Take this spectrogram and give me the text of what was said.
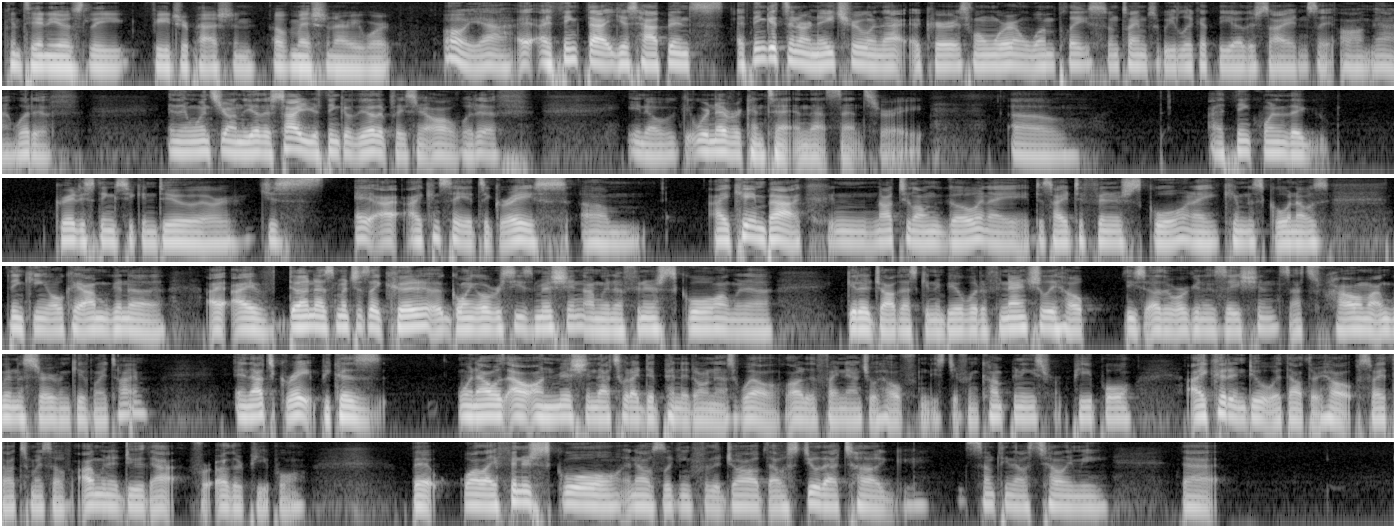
continuously feed your passion of missionary work? Oh yeah, I, I think that just happens. I think it's in our nature when that occurs. When we're in one place, sometimes we look at the other side and say, "Oh man, what if?" And then once you're on the other side, you think of the other place and you're, "Oh, what if?" You know, we're never content in that sense, right? Um, I think one of the greatest things you can do, or just I, I can say it's a grace. Um, I came back not too long ago, and I decided to finish school. And I came to school, and I was thinking, okay, I'm gonna I, I've done as much as I could uh, going overseas mission. I'm going to finish school. I'm going to get a job that's going to be able to financially help these other organizations. That's how I'm, I'm going to serve and give my time. And that's great because when I was out on mission, that's what I depended on as well. A lot of the financial help from these different companies, from people. I couldn't do it without their help. So I thought to myself, I'm going to do that for other people. But while I finished school and I was looking for the job, that was still that tug, something that was telling me that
